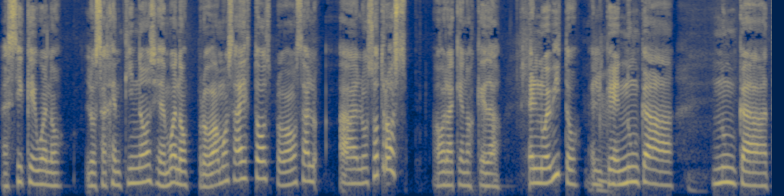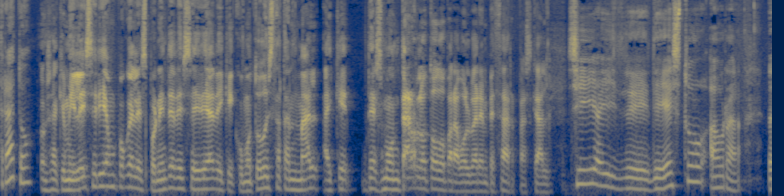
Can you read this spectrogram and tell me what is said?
Así que bueno, los argentinos dicen, bueno, probamos a estos, probamos a, lo- a los otros, ahora que nos queda el nuevito, el que nunca, nunca trato. O sea, que Milei sería un poco el exponente de esa idea de que como todo está tan mal, hay que desmontarlo todo para volver a empezar, Pascal. Sí, hay de, de esto. Ahora, eh,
